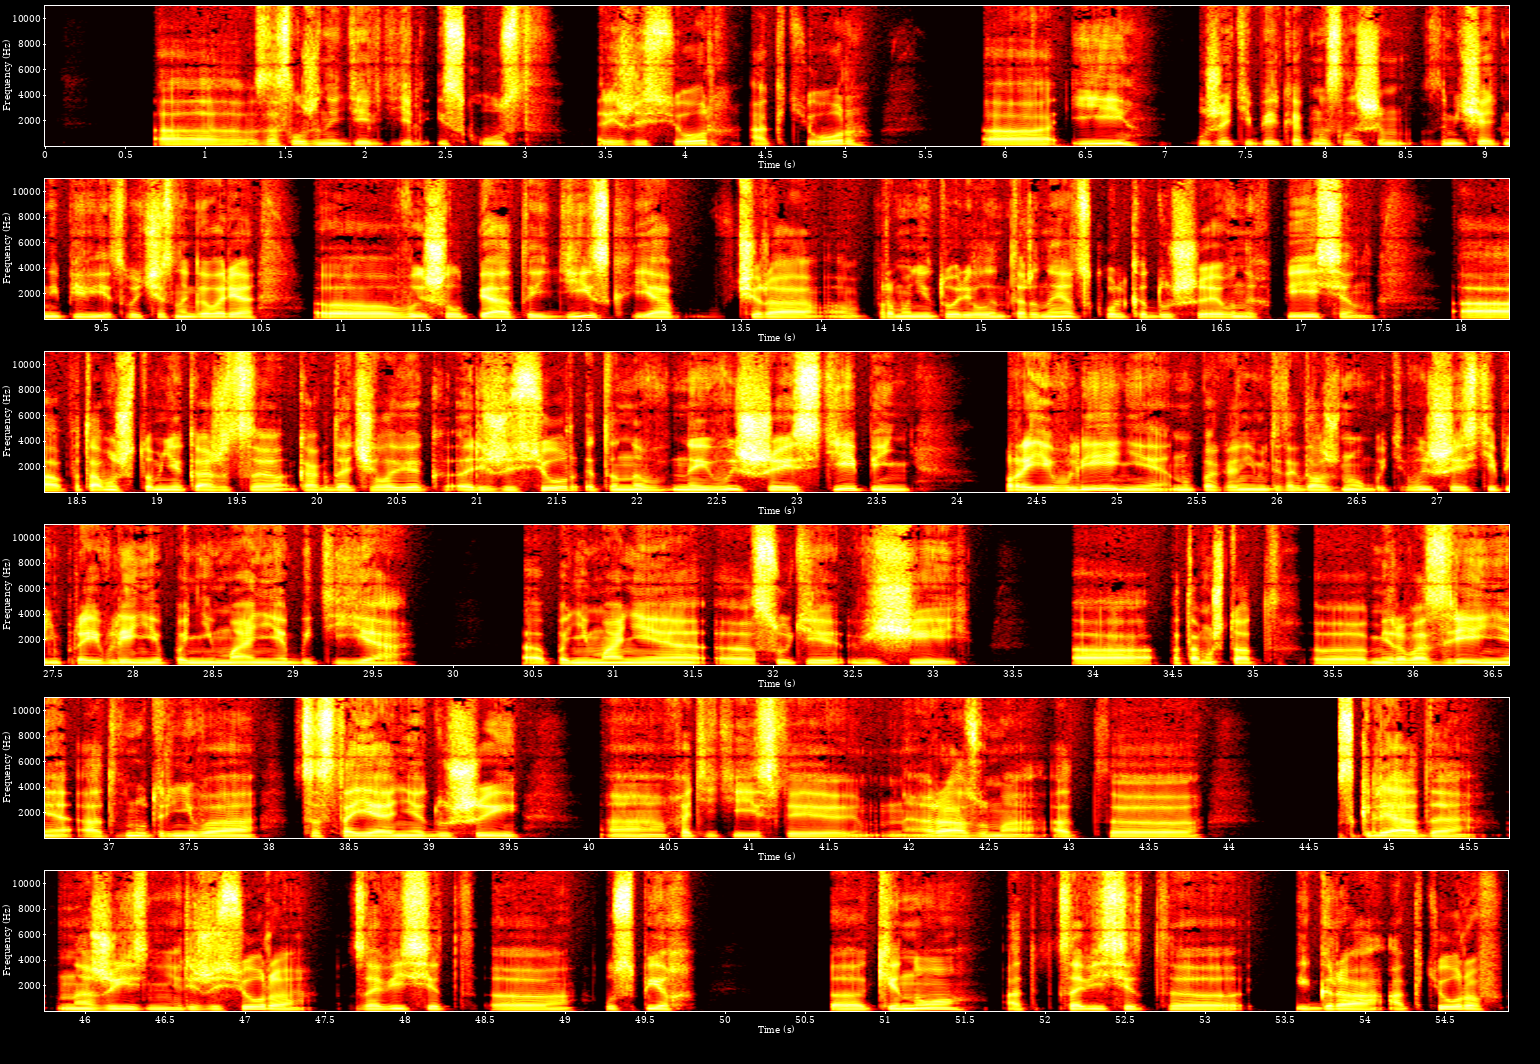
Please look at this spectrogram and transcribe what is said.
а, заслуженный деятель искусств, режиссер, актер а, и уже теперь, как мы слышим, замечательный певец. Вот, честно говоря, э, вышел пятый диск. Я вчера э, промониторил интернет, сколько душевных песен, А, потому что, мне кажется, когда человек режиссер, это наивысшая степень проявления, ну, по крайней мере, так должно быть, высшая степень проявления понимания бытия, а, понимания э, сути вещей. А, потому что от э, мировоззрения, от внутреннего состояния души, хотите, если разума, от э, взгляда на жизнь режиссера зависит э, успех э, кино, от, зависит э, игра актеров,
